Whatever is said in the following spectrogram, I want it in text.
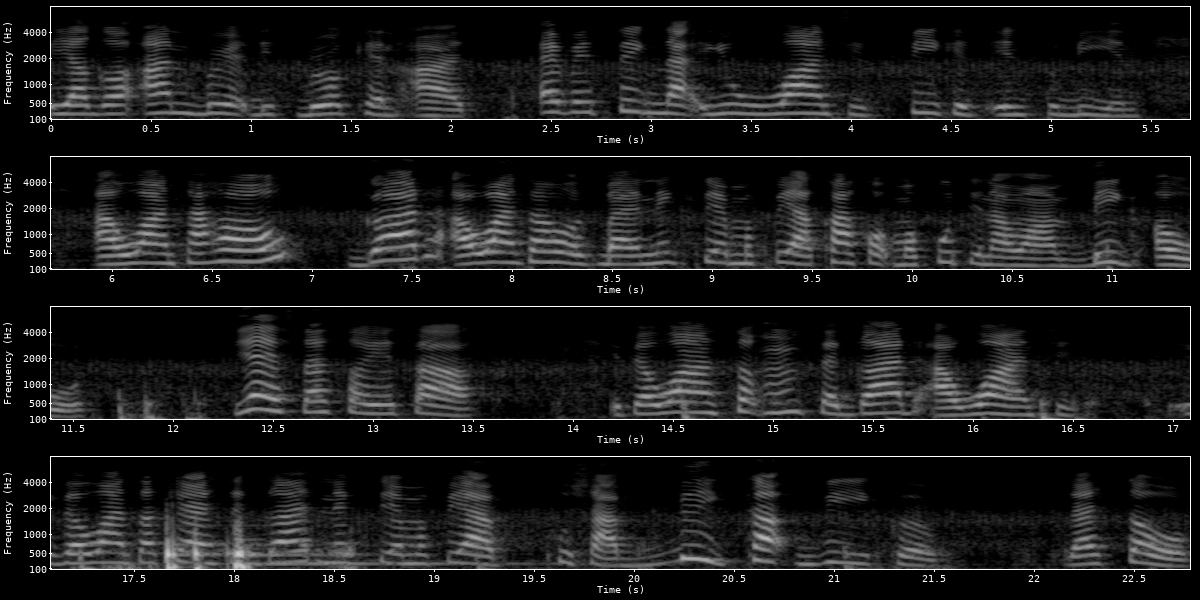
you're to unbreak this broken heart. Everything that you want is speak it into being. I want a house. God, I want a house. By next year, I feel cock up my foot in a one big house. Yes, that's how you talk. If you want something, say, God, I want it. If you want a car, say, God, next year, I feel push a big top vehicle. That's so.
